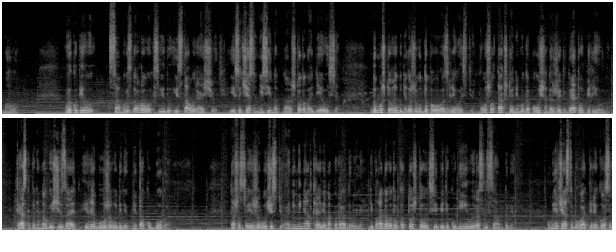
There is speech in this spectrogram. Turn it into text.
мало. Выкупил самых здоровых с виду и стал выращивать. Если честно, не сильно на что-то надеялся. Думал, что рыбы не доживут до половозрелости, но вышло так, что они благополучно дожили до этого периода. Краска понемногу исчезает, и рыба уже выглядит не так убого. Даже своей живучестью они меня откровенно порадовали. Не порадовало только то, что все пять окуней выросли самками. У меня часто бывают перекосы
